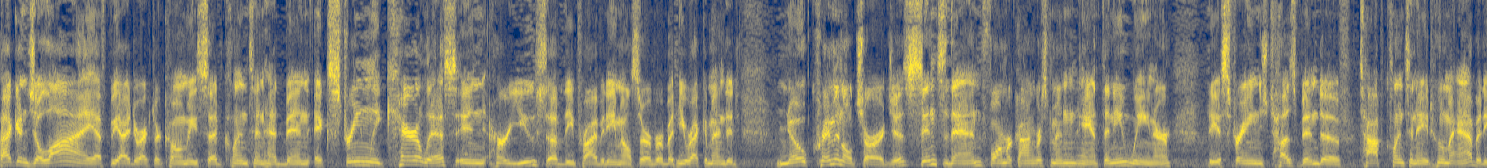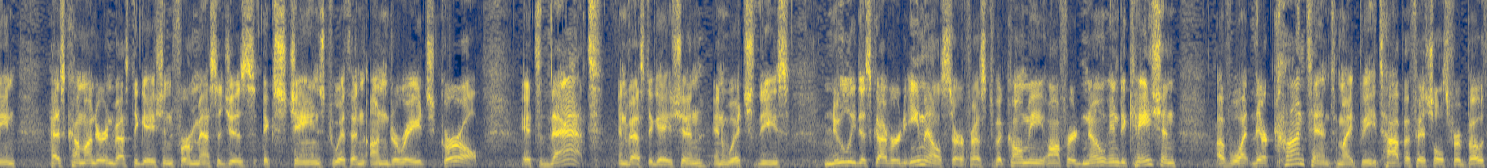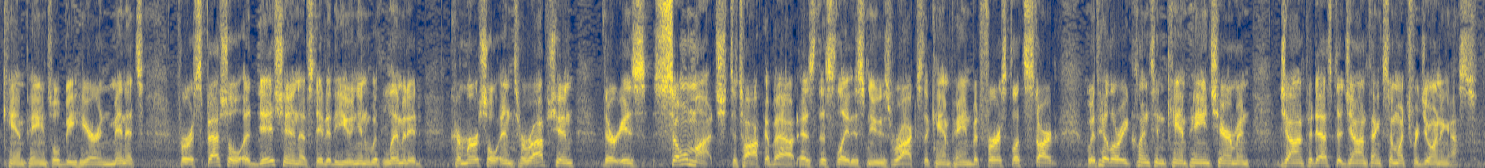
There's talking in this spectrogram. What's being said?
Back in July, FBI Director Comey said Clinton had been extremely careless in her use of the private email server, but he recommended no criminal charges. Since then, former Congressman Anthony Weiner, the estranged husband of top Clinton aide Huma Abedin, has come under investigation for messages exchanged with an underage girl. It's that investigation in which these newly discovered emails surfaced, but Comey offered no indication of what their content might be. Top officials for both campaigns will be here in minutes for a special edition of State of the Union with limited commercial interruption. There is so much to talk about as this latest news rocks the campaign. But first, let's start with Hillary Clinton campaign chairman John Podesta. John, thanks so much for joining us.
